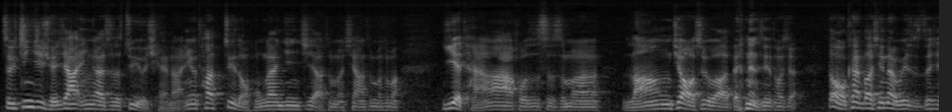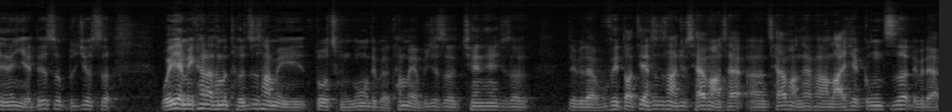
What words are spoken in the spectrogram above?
这个经济学家应该是最有钱的，因为他最懂宏观经济啊，什么像什么什么叶檀啊，或者是什么郎教授啊等等这些东西。但我看到现在为止，这些人也都是不就是我也没看到他们投资上面有多成功，对不对？他们也不就是天天就是，对不对？无非到电视上去采访采，嗯，采访采访拿一些工资，对不对？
